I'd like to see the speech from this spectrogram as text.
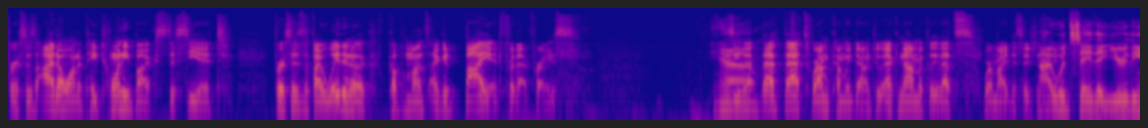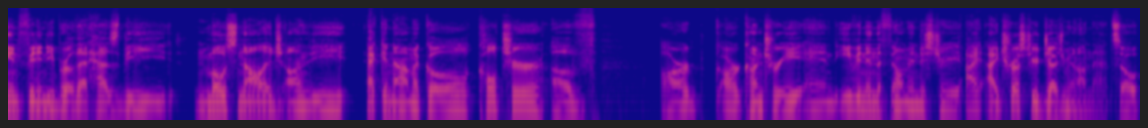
Versus I don't want to pay twenty bucks to see it. Versus if I wait another couple months, I could buy it for that price. Yeah, See that that that's where I'm coming down to economically. That's where my decision. I would say that you're the Infinity Bro that has the most knowledge on the economical culture of our our country and even in the film industry. I, I trust your judgment on that. So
